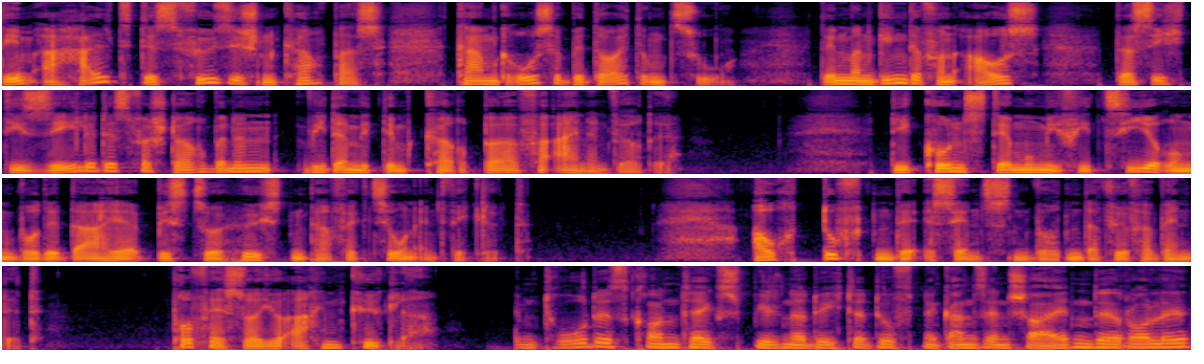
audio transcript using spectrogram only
Dem Erhalt des physischen Körpers kam große Bedeutung zu, denn man ging davon aus, dass sich die Seele des Verstorbenen wieder mit dem Körper vereinen würde. Die Kunst der Mumifizierung wurde daher bis zur höchsten Perfektion entwickelt. Auch duftende Essenzen wurden dafür verwendet. Professor Joachim Kügler im Todeskontext spielt natürlich der Duft eine ganz entscheidende Rolle,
